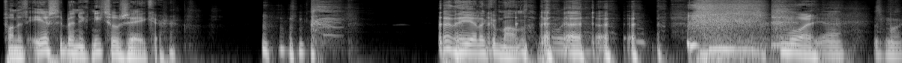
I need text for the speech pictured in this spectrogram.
Van het eerste ben ik niet zo zeker. Een heerlijke man. Mooi. Ja, dat is mooi.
